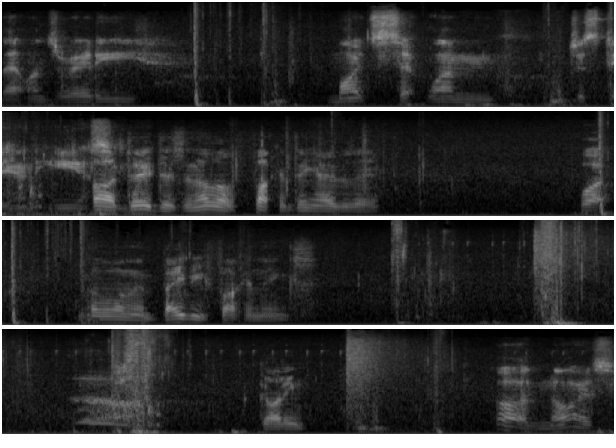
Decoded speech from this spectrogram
That one's ready. Might set one just down here. Oh somewhere. dude, there's another fucking thing over there. What? Another one of them baby fucking things. Got him. Oh, nice.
